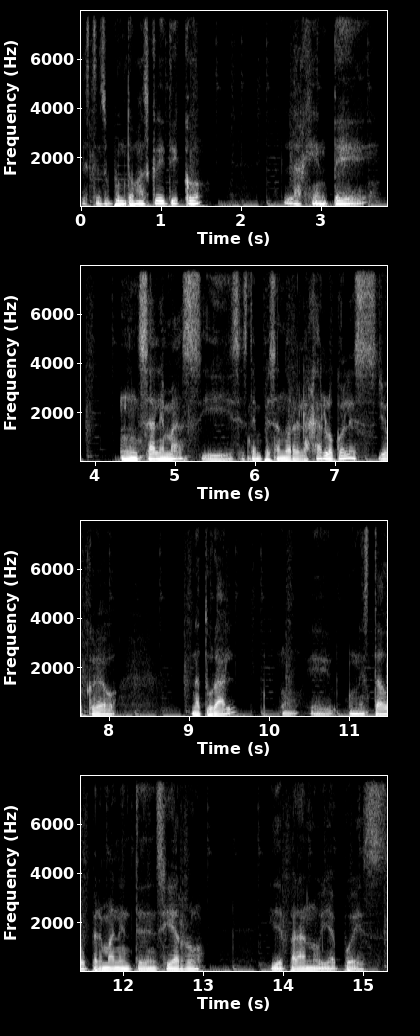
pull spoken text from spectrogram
esté en su punto más crítico la gente mm, sale más y se está empezando a relajar lo cual es yo creo natural eh, un estado permanente de encierro y de paranoia pues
